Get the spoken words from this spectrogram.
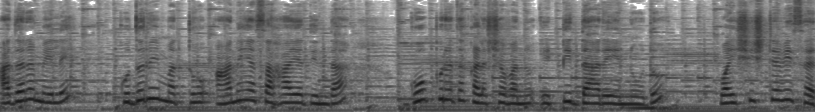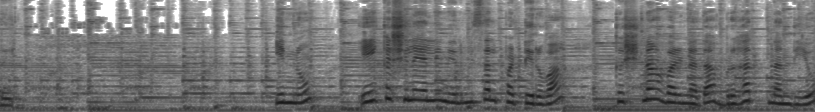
ಅದರ ಮೇಲೆ ಕುದುರೆ ಮತ್ತು ಆನೆಯ ಸಹಾಯದಿಂದ ಗೋಪುರದ ಕಳಶವನ್ನು ಇಟ್ಟಿದ್ದಾರೆ ಎನ್ನುವುದು ವೈಶಿಷ್ಟ್ಯವೇ ಸರಿ. ಇನ್ನು ಏಕಶಿಲೆಯಲ್ಲಿ ನಿರ್ಮಿಸಲ್ಪಟ್ಟಿರುವ ಕೃಷ್ಣ ವರ್ಣದ ಬೃಹತ್ ನಂದಿಯು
